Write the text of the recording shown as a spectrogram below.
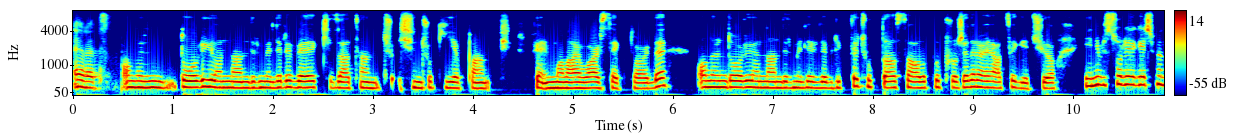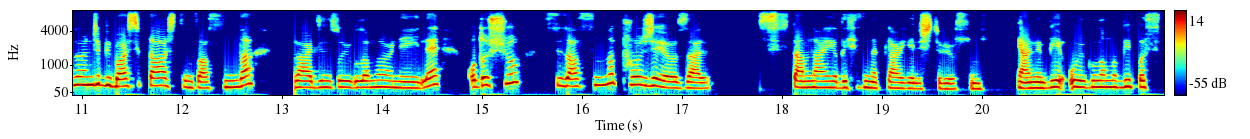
Evet. Onların doğru yönlendirmeleri ve ki zaten işini çok iyi yapan firmalar var sektörde. Onların doğru yönlendirmeleriyle birlikte çok daha sağlıklı projeler hayata geçiyor. Yeni bir soruya geçmeden önce bir başlık daha açtınız aslında verdiğiniz uygulama örneğiyle. O da şu, siz aslında projeye özel sistemler ya da hizmetler geliştiriyorsunuz. Yani bir uygulama, bir basit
